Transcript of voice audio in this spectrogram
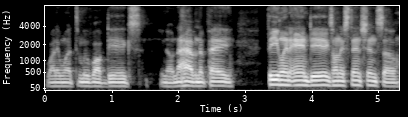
why they wanted to move off Diggs. You know, not having to pay Thielen and Diggs on extension. So,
